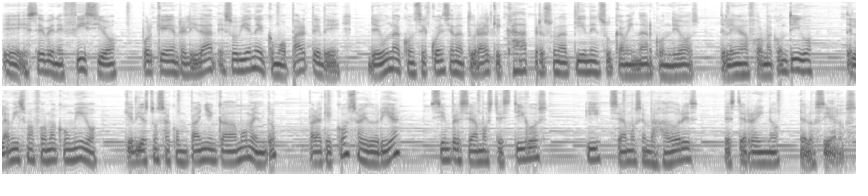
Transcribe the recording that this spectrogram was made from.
eh, ese beneficio porque en realidad eso viene como parte de, de una consecuencia natural que cada persona tiene en su caminar con Dios. De la misma forma contigo, de la misma forma conmigo. Que Dios nos acompañe en cada momento para que con sabiduría siempre seamos testigos y seamos embajadores de este reino de los cielos.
